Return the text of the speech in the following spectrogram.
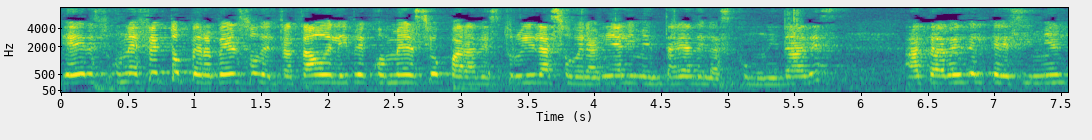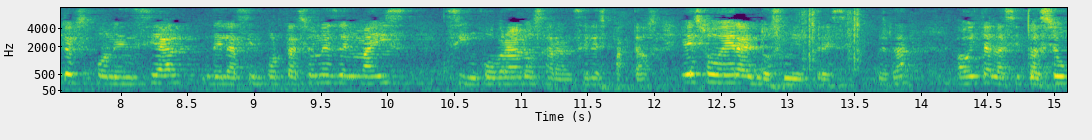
es un efecto perverso del Tratado de Libre Comercio para destruir la soberanía alimentaria de las comunidades a través del crecimiento exponencial de las importaciones del maíz sin cobrar los aranceles pactados. Eso era en 2013, ¿verdad? Ahorita la situación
